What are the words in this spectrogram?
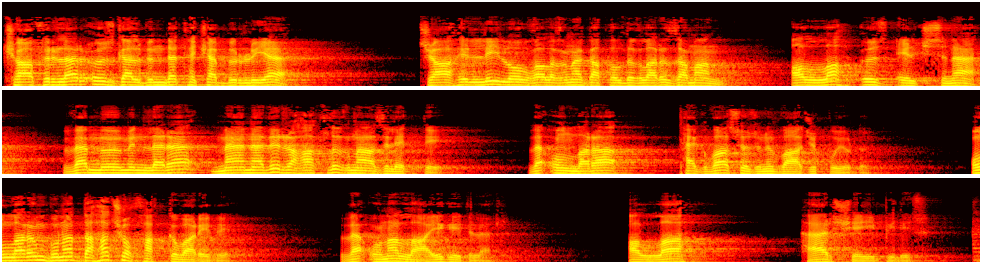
Kafirlər öz qəlbində təkəbbürlüyə, cahillik lovğalığına qapıldıqları zaman Allah öz elçisinə və möminlərə mənəvi rahatlıq nazil etdi və onlara təqva sözünü vacib buyurdu. Onların buna daha çox haqqı var idi və ona layiq idilər. Allah hər şeyi bilir.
